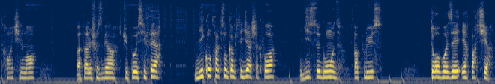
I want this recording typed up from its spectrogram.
Tranquillement. On va faire les choses bien. Tu peux aussi faire 10 contractions comme je t'ai dit à chaque fois. 10 secondes, pas plus. Te reposer et repartir.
